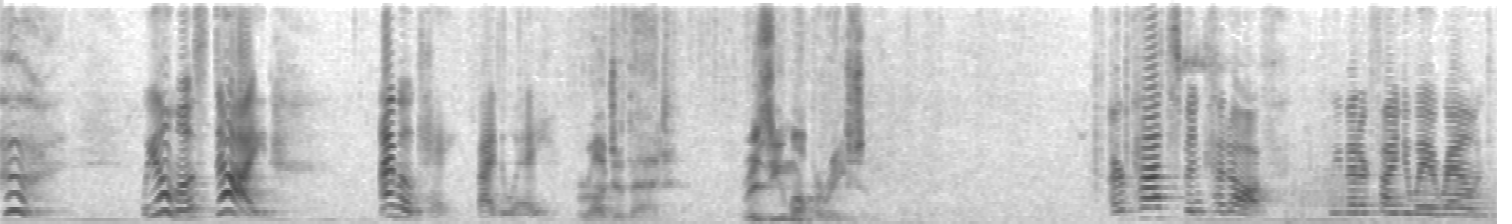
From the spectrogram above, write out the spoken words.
Whew. We almost died. I'm okay, by the way. Roger that. Resume operation. Our path's been cut off. We better find a way around.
